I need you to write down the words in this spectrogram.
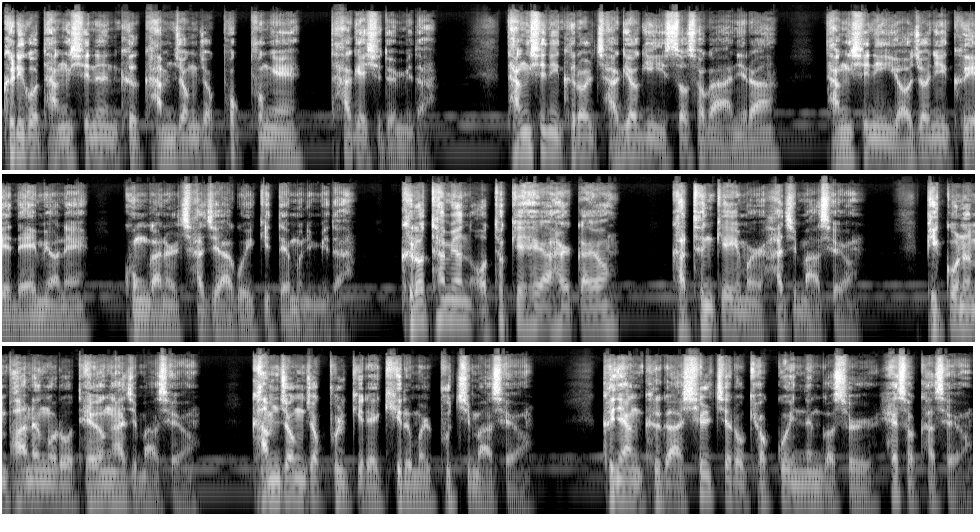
그리고 당신은 그 감정적 폭풍에 타겟이 됩니다. 당신이 그럴 자격이 있어서가 아니라 당신이 여전히 그의 내면에 공간을 차지하고 있기 때문입니다. 그렇다면 어떻게 해야 할까요? 같은 게임을 하지 마세요. 비꼬는 반응으로 대응하지 마세요. 감정적 불길에 기름을 붓지 마세요. 그냥 그가 실제로 겪고 있는 것을 해석하세요.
